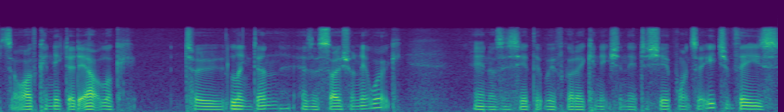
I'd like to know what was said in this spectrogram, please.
so I've connected Outlook to LinkedIn as a social network, and as I said that we've got a connection there to SharePoint. So each of these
